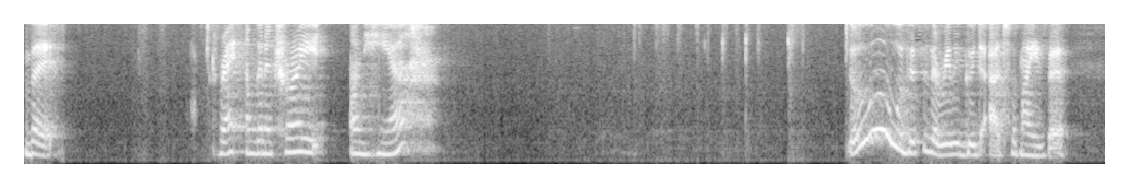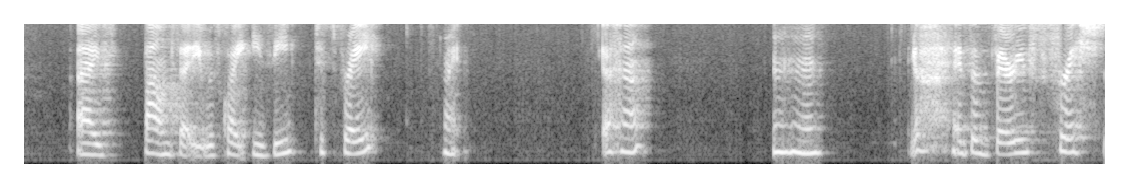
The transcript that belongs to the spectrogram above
But right, I'm gonna try it on here. Ooh, this is a really good atomizer. I've found that it was quite easy to spray. Right. Uh-huh. Mm-hmm. It's a very fresh,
